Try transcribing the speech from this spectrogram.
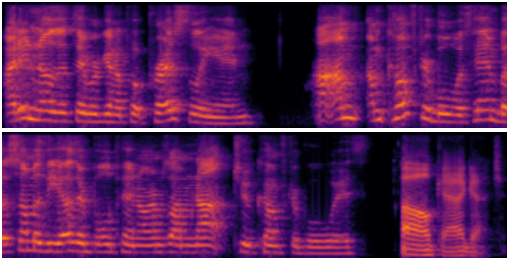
I didn't know that they were gonna put Pressly in. I'm I'm comfortable with him, but some of the other bullpen arms I'm not too comfortable with. Oh, okay, I got you.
